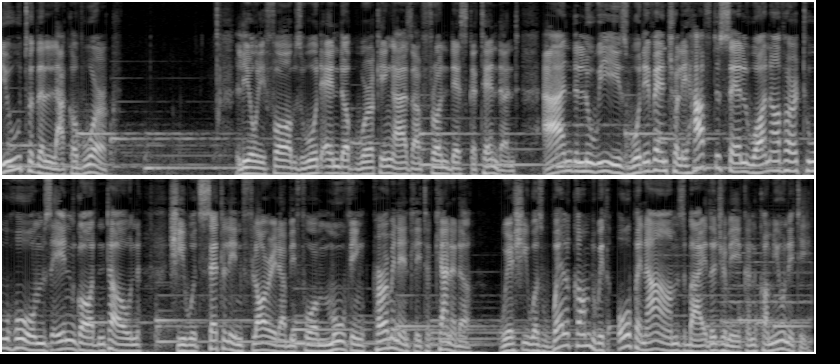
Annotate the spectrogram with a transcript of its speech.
due to the lack of work. Leonie Forbes would end up working as a front desk attendant, and Louise would eventually have to sell one of her two homes in Gordon Town. She would settle in Florida before moving permanently to Canada, where she was welcomed with open arms by the Jamaican community.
